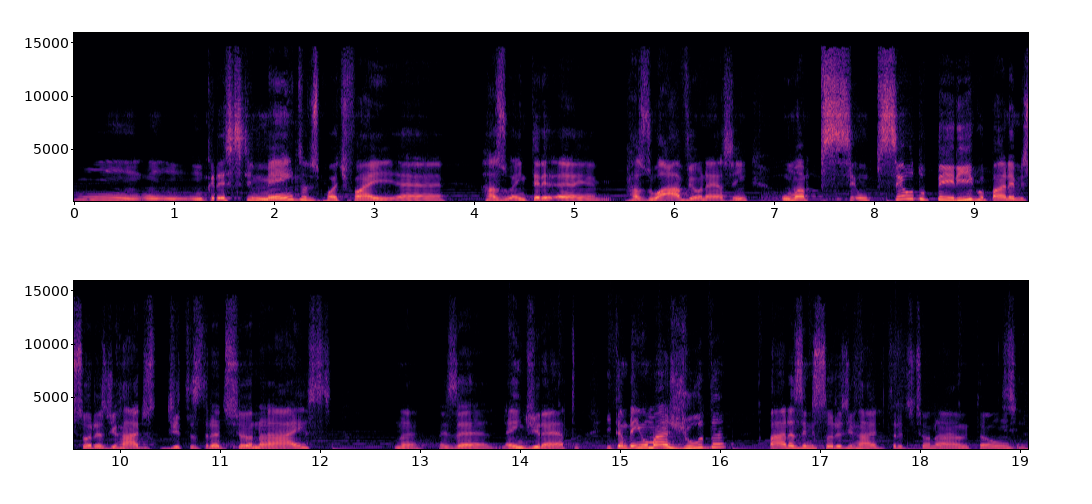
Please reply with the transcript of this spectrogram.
um, um- um crescimento do Spotify é, razo- é, é, razoável, né? Assim, uma, um pseudo perigo para emissoras de rádios ditas tradicionais, né? Mas é, é indireto, e também uma ajuda para as emissoras de rádio tradicional. Então, Sim.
